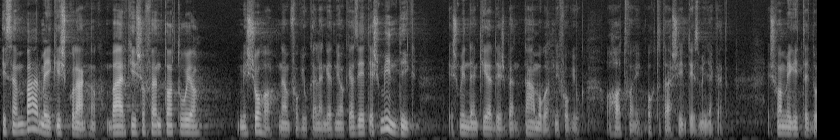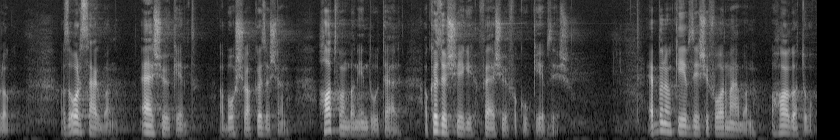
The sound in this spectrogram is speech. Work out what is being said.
Hiszen bármelyik iskolánknak bárki is a fenntartója, mi soha nem fogjuk elengedni a kezét, és mindig és minden kérdésben támogatni fogjuk a hatvani oktatási intézményeket. És van még itt egy dolog. Az országban elsőként a Bossal közösen 60-ban indult el a közösségi felsőfokú képzés. Ebben a képzési formában a hallgatók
